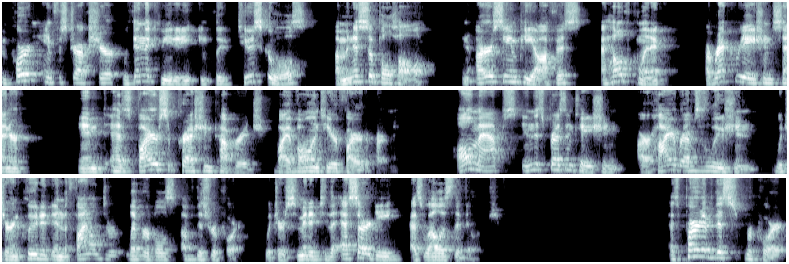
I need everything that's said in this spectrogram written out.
Important infrastructure within the community include two schools, a municipal hall, an RCMP office, a health clinic, a recreation center, and has fire suppression coverage by a volunteer fire department. All maps in this presentation are high resolution, which are included in the final deliverables of this report, which are submitted to the SRD as well as the village. As part of this report,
